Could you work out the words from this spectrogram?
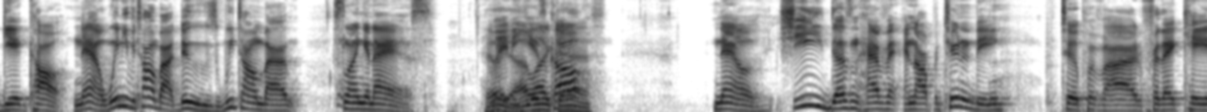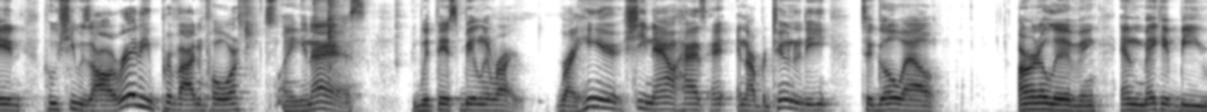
get caught. Now we ain't even talking about dudes. We talking about slanging ass. hell Lady yeah, I gets like caught. ass. Now she doesn't have an opportunity to provide for that kid who she was already providing for, slanging ass. With this billing right right here, she now has a- an opportunity to go out earn a living and make it be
